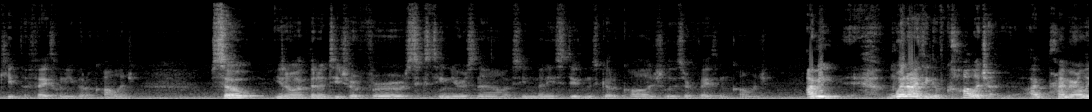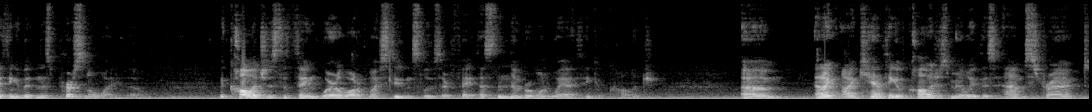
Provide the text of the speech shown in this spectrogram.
keep the faith when you go to college. So, you know, I've been a teacher for 16 years now. I've seen many students go to college, lose their faith in college. I mean, when I think of college, I, I primarily think of it in this personal way, though. The college is the thing where a lot of my students lose their faith. That's the number one way I think of college. Um, and I, I can't think of college as merely this abstract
